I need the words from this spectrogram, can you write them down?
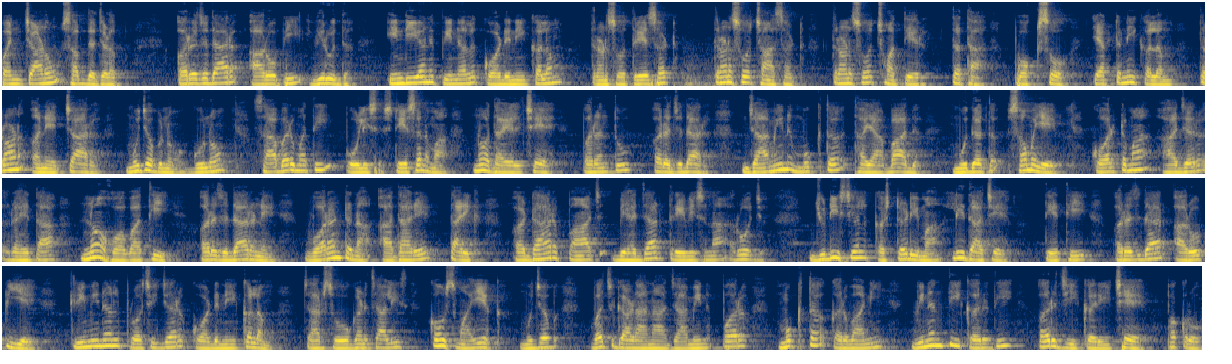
પંચાણું શબ્દ ઝડપ. અરજદાર આરોપી વિરુદ્ધ ઇન્ડિયન પિનલ કોડની કલમ ત્રણસો ત્રેસઠ, ત્રણસો છાસઠ, ત્રણસો છોતેર તથા પોક્સો એક્ટની કલમ ત્રણ અને ચાર મુજબનો ગુનો સાબરમતી પોલીસ સ્ટેશનમાં નોંધાયેલ છે. પરંતુ અરજદાર જામીન મુક્ત થયા બાદ મુદત સમયે કોર્ટમાં હાજર રહેતા ન હોવાથી અરજદારને વોરંટના આધારે તારીખ અઢાર પાંચ બે હજાર ત્રેવીસના રોજ જ્યુડિશિયલ કસ્ટડીમાં લીધા છે. તેથી અરજદાર આરોપીએ ક્રિમિનલ પ્રોસિજર કોડની કલમ ચારસો ઓગણચાલીસ કૌંસમાં એક મુજબ વચગાળાના જામીન પર મુક્ત કરવાની વિનંતી કરતી અરજી કરી છે. ફકરો,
